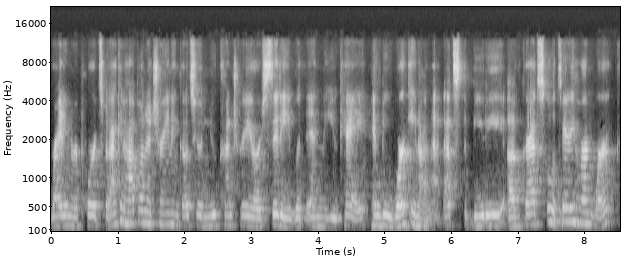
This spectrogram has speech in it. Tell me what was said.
writing reports, but I could hop on a train and go to a new country or city within the UK and be working on that. That's the beauty of grad school. It's very hard work.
